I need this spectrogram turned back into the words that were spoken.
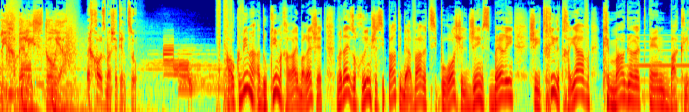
להתחבר להיסטוריה בכל זמן שתרצו. העוקבים האדוקים אחריי ברשת ודאי זוכרים שסיפרתי בעבר את סיפורו של ג'יימס ברי שהתחיל את חייו כמרגרט אן בקלי.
